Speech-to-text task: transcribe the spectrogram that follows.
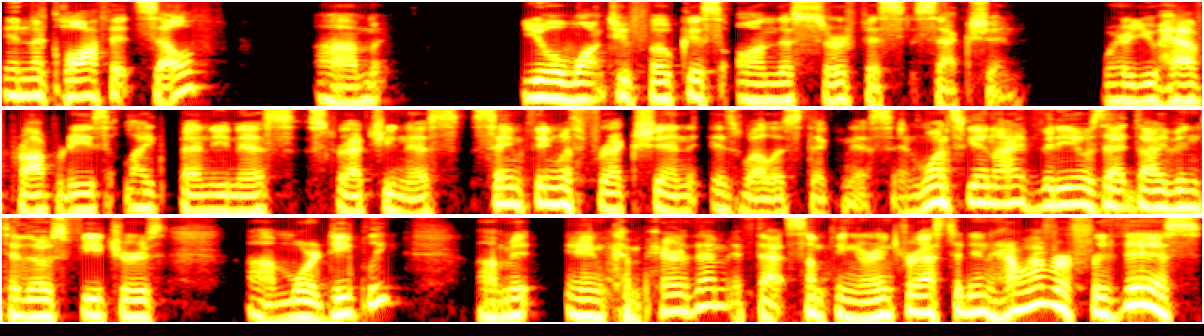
in the cloth itself, um, you'll want to focus on the surface section where you have properties like bendiness, stretchiness, same thing with friction as well as thickness. And once again, I have videos that dive into those features um, more deeply um, and compare them if that's something you're interested in. However, for this,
